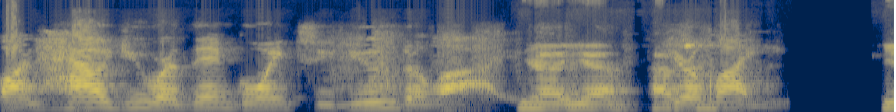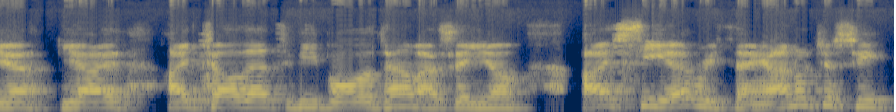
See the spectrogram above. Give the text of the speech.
on how you are then going to utilize Yeah. Yeah. your light. Yeah, yeah. I, I tell that to people all the time. I say, you know, I see everything. I don't just see,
